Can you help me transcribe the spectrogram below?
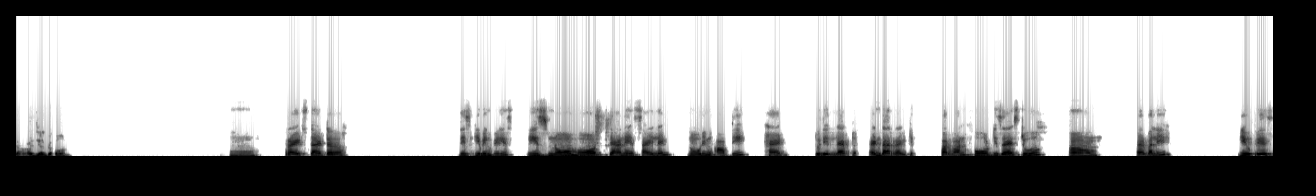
Saadia Gaon. Mm, writes that uh, this giving peace is no more than a silent nodding of the head to the left and the right. For one who desires to um, verbally give peace,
